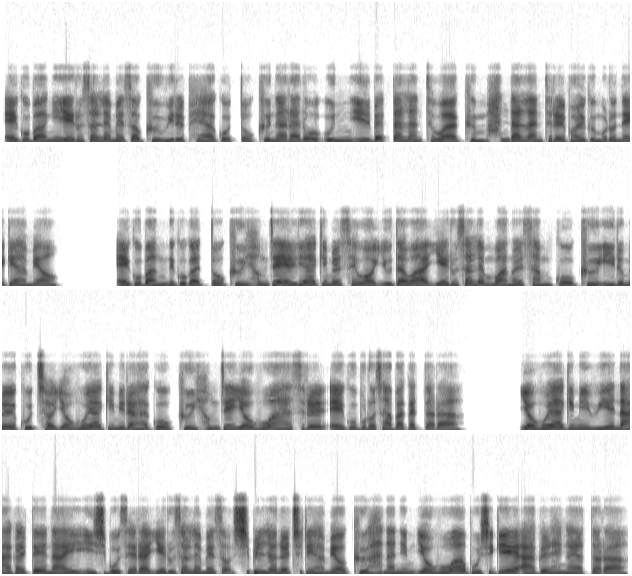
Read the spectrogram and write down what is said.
애굽왕이 예루살렘에서 그 위를 패하고 또 그 나라로 은 100달란트와 금 한 달란트를 벌금으로 내게 하며 애굽왕 느고가 또 그 형제 엘리야김을 세워 유다와 예루살렘 왕을 삼고 그 이름을 고쳐 여호야김이라 하고 그 형제 여호아하스를 애굽으로 잡아갔더라. 여호야김이 위에 나아갈 때의 나이 25세라 예루살렘에서 11년을 치리하며 그 하나님 여호와 보시기에 악을 행하였더라.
